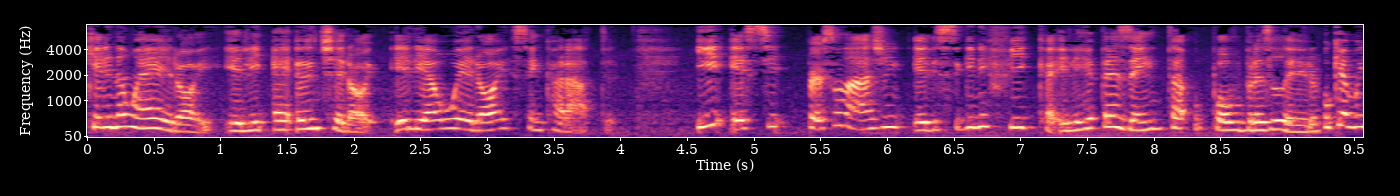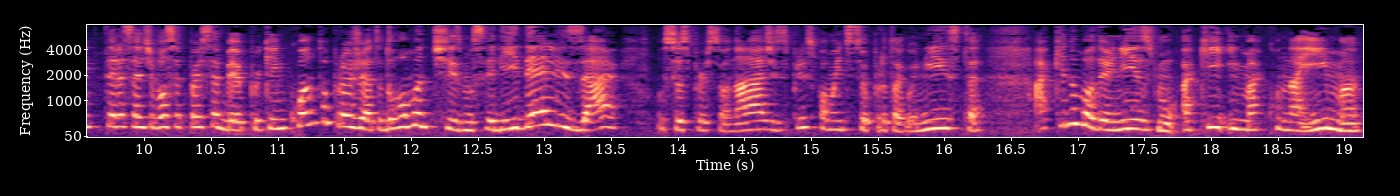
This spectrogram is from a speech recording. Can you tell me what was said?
que ele não é herói, ele é anti-herói, ele é o herói sem caráter. E esse personagem, ele significa, ele representa o povo brasileiro. O que é muito interessante você perceber, porque enquanto o projeto do romantismo seria idealizar os seus personagens, principalmente o seu protagonista, aqui no modernismo, aqui em Macunaíma,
